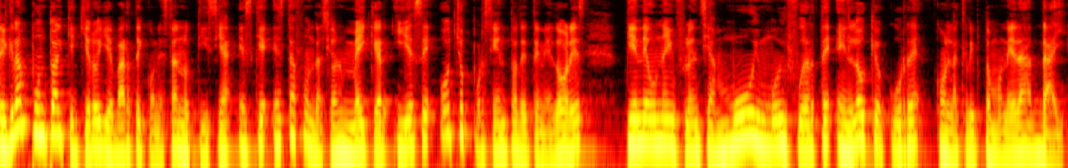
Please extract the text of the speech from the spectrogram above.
El gran punto al que quiero llevarte con esta noticia es que esta fundación Maker y ese 8% de tenedores tiene una influencia muy muy fuerte en lo que ocurre con la criptomoneda DAI,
